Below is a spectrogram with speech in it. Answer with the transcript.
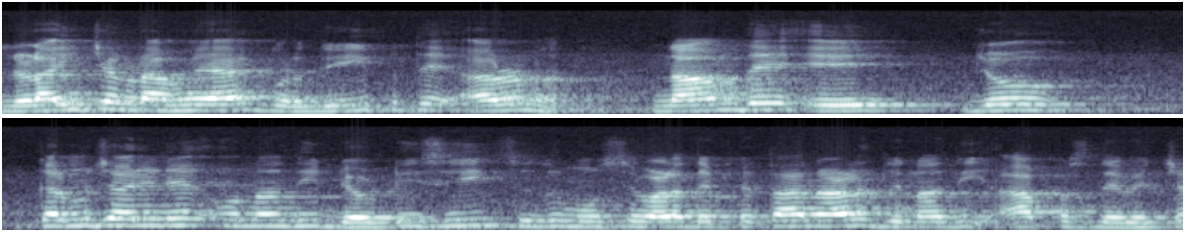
ਲੜਾਈ ਝਗੜਾ ਹੋਇਆ ਗੁਰਦੀਪ ਤੇ ਅਰੁਣ ਨਾਮ ਦੇ ਇਹ ਜੋ ਕਰਮਚਾਰੀ ਨੇ ਉਹਨਾਂ ਦੀ ਡਿਊਟੀ ਸੀ ਸਿੱਧੂ ਮੂਸੇਵਾਲਾ ਦੇ ਪਿਤਾ ਨਾਲ, ਜਿਨ੍ਹਾਂ ਦੀ ਆਪਸ ਦੇ ਵਿੱਚ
